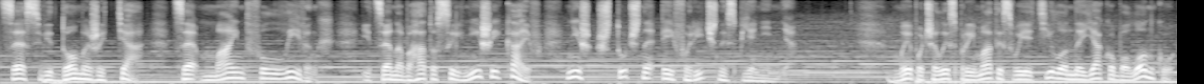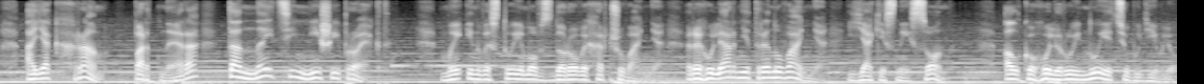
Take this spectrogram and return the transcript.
Це свідоме життя, це mindful living, і це набагато сильніший кайф, ніж штучне ейфорічне сп'яніння. Ми почали сприймати своє тіло не як оболонку, а як храм, партнера та найцінніший проект. Ми інвестуємо в здорове харчування, регулярні тренування, якісний сон. Алкоголь руйнує цю будівлю,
